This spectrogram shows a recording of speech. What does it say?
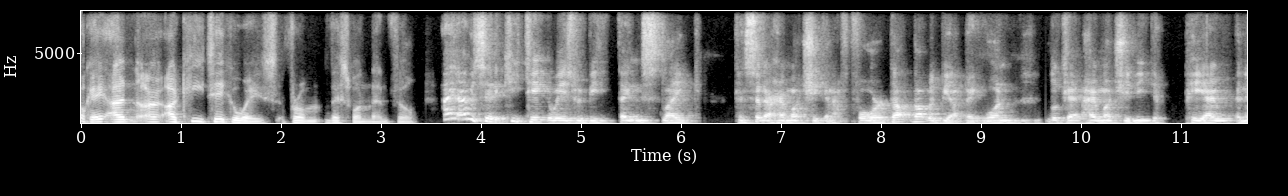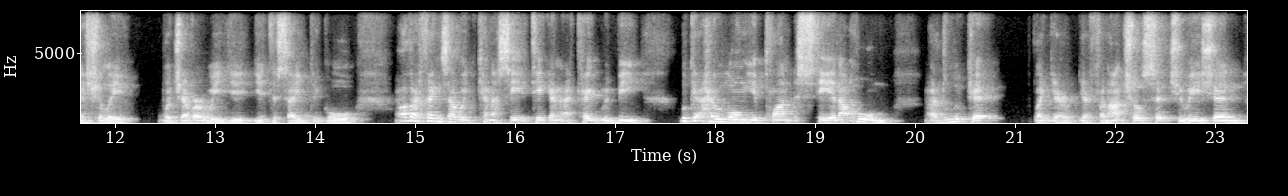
Okay, and our, our key takeaways from this one then, Phil? I, I would say the key takeaways would be things like consider how much you can afford. That that would be a big one. Look at how much you need to pay out initially, whichever way you, you decide to go. Other things I would kind of say to take into account would be look at how long you plan to stay in a home. I'd look at like your, your financial situation,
